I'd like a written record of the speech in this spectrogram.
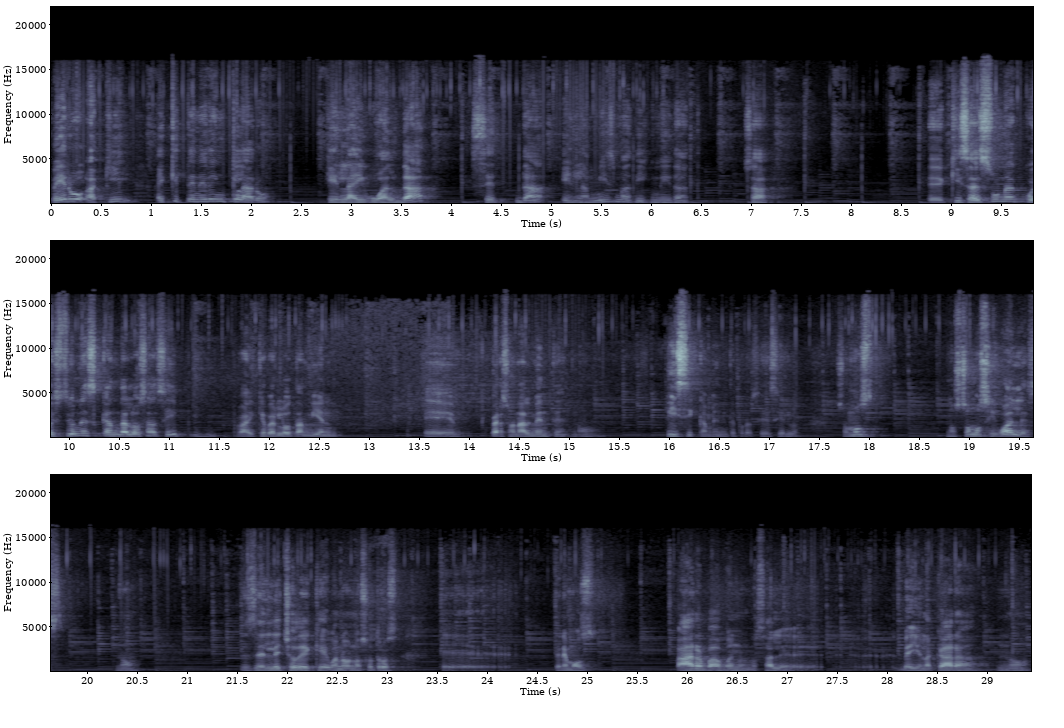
Pero aquí hay que tener en claro que la igualdad se da en la misma dignidad. O sea, eh, quizá es una cuestión escandalosa, sí, hay que verlo también eh, personalmente, ¿no? físicamente, por así decirlo. Somos, no somos iguales, ¿no? Desde el hecho de que, bueno, nosotros eh, tenemos barba, bueno, nos sale bello en la cara, ¿no?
